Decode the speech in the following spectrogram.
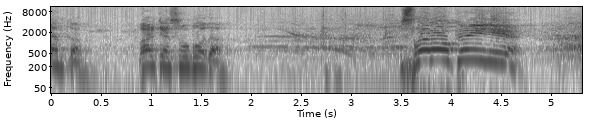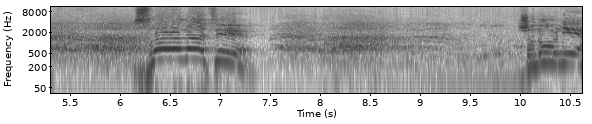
Кириенко, партія Свобода. Слава Україні! Слава нації! Шановні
